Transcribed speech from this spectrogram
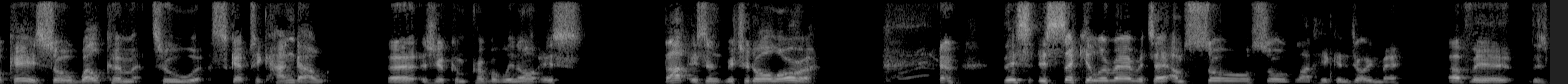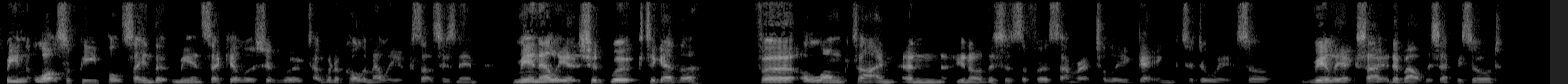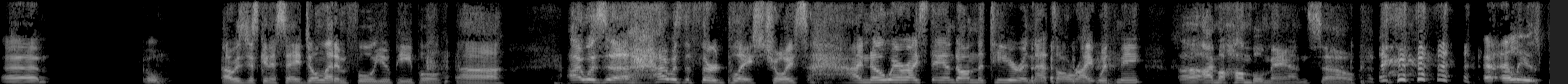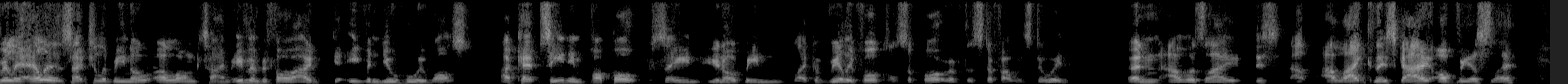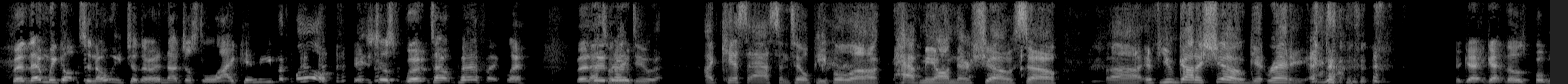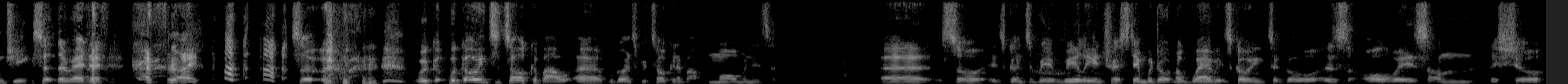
Okay, so welcome to Skeptic Hangout. Uh, as you can probably notice, that isn't Richard or Laura. this is Secular Rarity. I'm so, so glad he can join me. Uh, there's been lots of people saying that me and Secular should work. I'm going to call him Elliot because that's his name. Me and Elliot should work together for a long time. And, you know, this is the first time we're actually getting to do it. So, really excited about this episode. Um, cool. I was just gonna say, don't let him fool you, people. Uh, I was uh, I was the third place choice. I know where I stand on the tier, and that's all right with me. Uh, I'm a humble man, so. Elliot's brilliant. Elliot's actually been a, a, long time, even before I even knew who he was. I kept seeing him pop up, saying, you know, being like a really vocal supporter of the stuff I was doing. And I was like, this, I, I like this guy, obviously. But then we got to know each other, and I just like him even more. it's just worked out perfectly. But that's what I do. I kiss ass until people uh, have me on their show. So uh, if you've got a show, get ready. get get those bum cheeks at the ready. that's right. so we're we're going to talk about uh, we're going to be talking about Mormonism. Uh, so it's going to be really interesting. We don't know where it's going to go, as always on this show.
